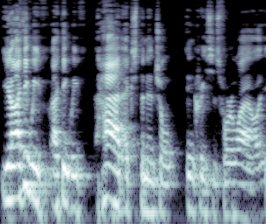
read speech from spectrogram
You know, I think we've I think we've had exponential increases for a while.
